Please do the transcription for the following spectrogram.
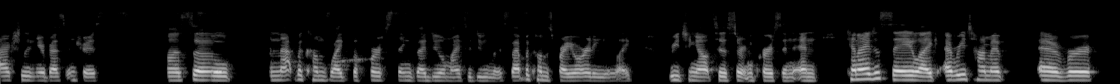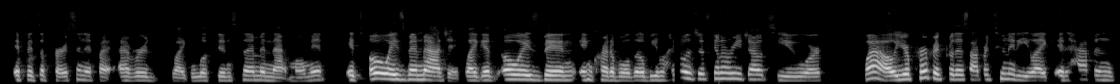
actually in your best interest. Uh, so and that becomes like the first things I do on my to-do list. That becomes priority. Like reaching out to a certain person. And can I just say, like, every time I've ever, if it's a person, if I ever like looked into them in that moment, it's always been magic. Like, it's always been incredible. They'll be like, I was just going to reach out to you, or wow, you're perfect for this opportunity. Like, it happens.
